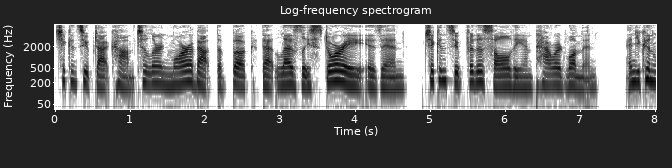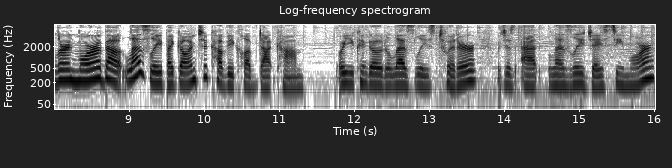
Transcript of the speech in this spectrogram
chickensoup.com, to learn more about the book that Lesley's story is in, Chicken Soup for the Soul, The Empowered Woman. And you can learn more about Lesley by going to coveyclub.com or you can go to Lesley's Twitter, which is at Lesley J. Seymour.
